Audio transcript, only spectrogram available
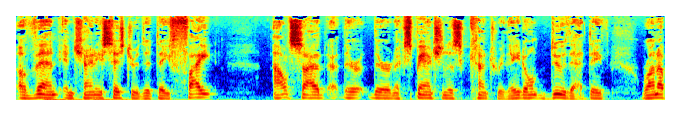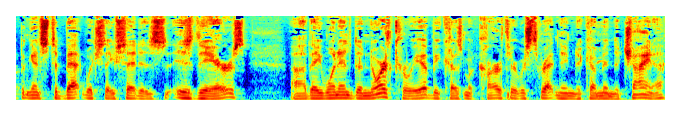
event in Chinese history that they fight outside. They're they're an expansionist country. They don't do that. They've run up against Tibet, which they said is is theirs. Uh, they went into North Korea because MacArthur was threatening to come into China.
